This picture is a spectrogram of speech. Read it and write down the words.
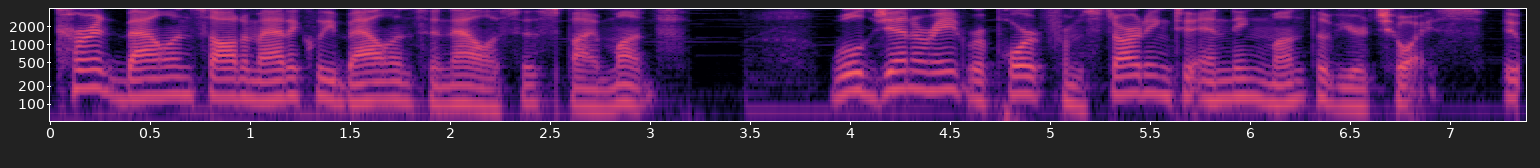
current balance automatically balance analysis by month. Will generate report from starting to ending month of your choice. It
